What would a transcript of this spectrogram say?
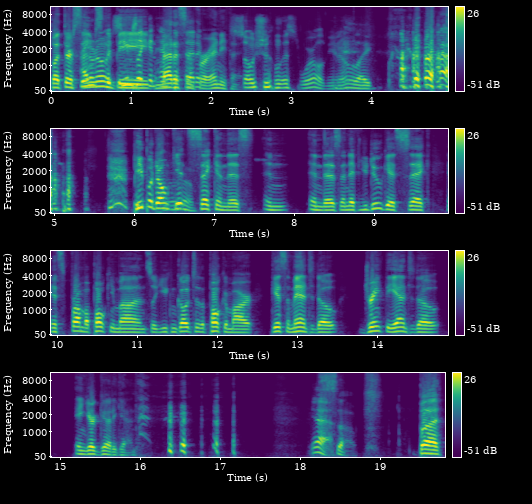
but there seems know. to It seems be like medicine for anything. socialist world, you know, like People don't get don't know. sick in this in in this, and if you do get sick, it's from a Pokemon, so you can go to the Pokemart, get some antidote, drink the antidote, and you're good again. yeah. So, but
